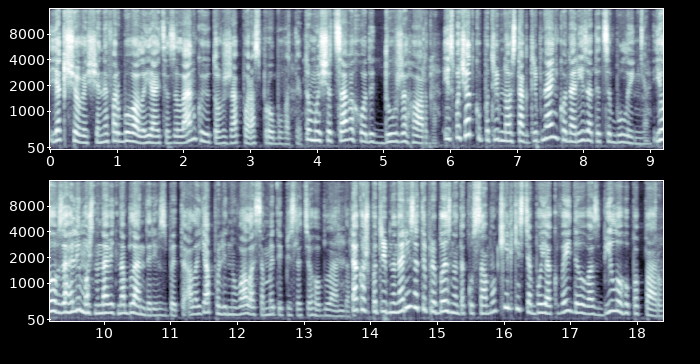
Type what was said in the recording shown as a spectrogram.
Якщо ви ще не фарбували яйця зеленкою, то вже пора спробувати, тому що це виходить дуже гарно. І спочатку потрібно ось так дрібненько нарізати цибулиння. Його взагалі можна навіть на блендері взбити, але я полінувалася мити після цього блендера. Також потрібно нарізати приблизно таку саму кількість, або як вийде у вас білого паперу.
